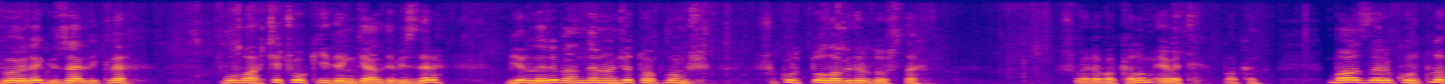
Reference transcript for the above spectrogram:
Böyle güzellikler. Bu bahçe çok iyi denk geldi bizlere. Birileri benden önce toplamış. Şu kurtlu olabilir dostlar. Şöyle bakalım. Evet bakın. Bazıları kurtlu.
